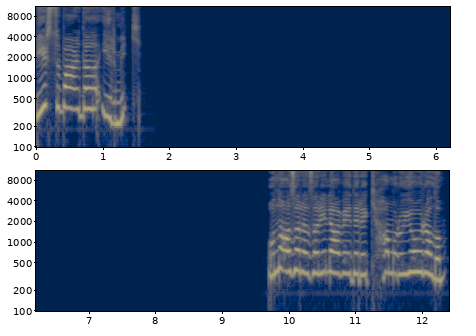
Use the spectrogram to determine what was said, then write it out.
Bir su bardağı irmik, Unu azar azar ilave ederek hamuru yoğuralım.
